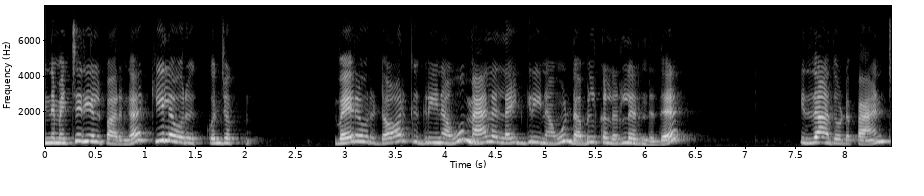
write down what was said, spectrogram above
இந்த மெட்டீரியல் பாருங்கள் கீழே ஒரு கொஞ்சம் வேற ஒரு டார்க் க்ரீனாகவும் மேலே லைட் க்ரீனாகவும் டபுள் கலரில் இருந்தது. இதுதான் அதோட பேண்ட்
